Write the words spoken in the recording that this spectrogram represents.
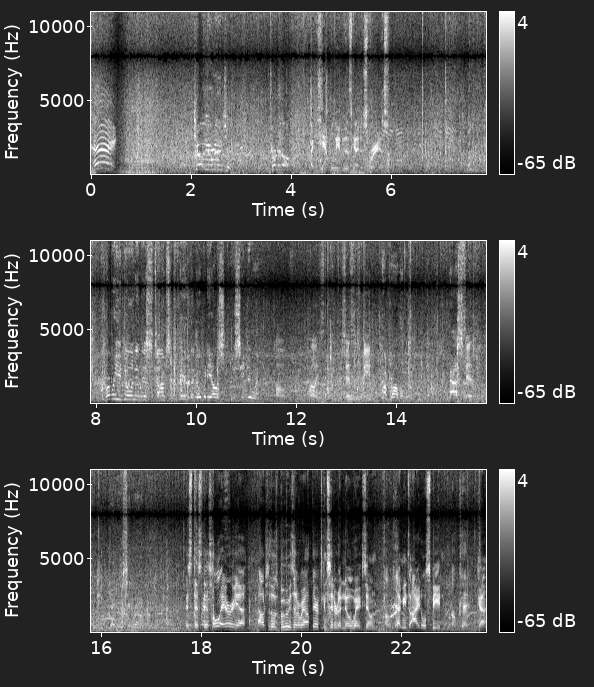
Hey! Kill your engine. Turn it off. I can't believe this guy just sprayed us. What were you doing in this Thompson Bay that nobody else you see doing? Oh, probably excessive speed. Not probably. Massive. Excessive speed. Okay, let me see the round. This, this, this whole area, out to those buoys that are out there, it's considered a no-wake zone. Okay. That means idle speed, Okay, okay?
